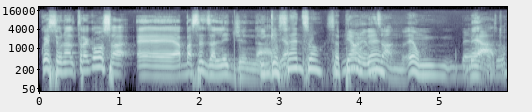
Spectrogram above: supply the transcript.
Questa è un'altra cosa eh, abbastanza leggendaria. In che senso? Sappiamo non è che un santo, è un beato. Beato.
